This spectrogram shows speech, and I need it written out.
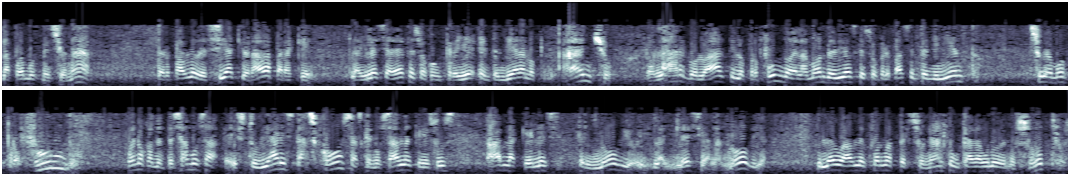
la podemos mencionar, pero Pablo decía que oraba para que la iglesia de Éfeso entendiera lo ancho, lo largo, lo alto y lo profundo del amor de Dios que sobrepasa entendimiento. Es un amor profundo. Bueno, cuando empezamos a estudiar estas cosas que nos hablan que Jesús habla que Él es el novio y la iglesia la novia, y luego habla en forma personal con cada uno de nosotros,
